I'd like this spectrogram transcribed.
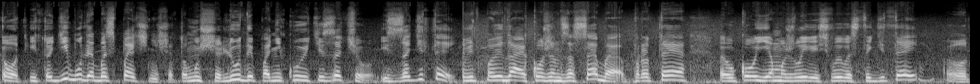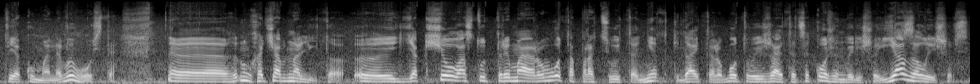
От і тоді буде безпечніше, тому що люди панікують із-за чого? Із-за дітей. Відповідає кожен за себе про те, у кого є можливість вивезти дітей, от як у мене, вивозьте. Е, ну, хоча б на літо. Е, якщо вас тут тримає робота, працюйте. Ні, кидайте роботу, виїжджайте. Це кожен вирішує. Я залишився.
